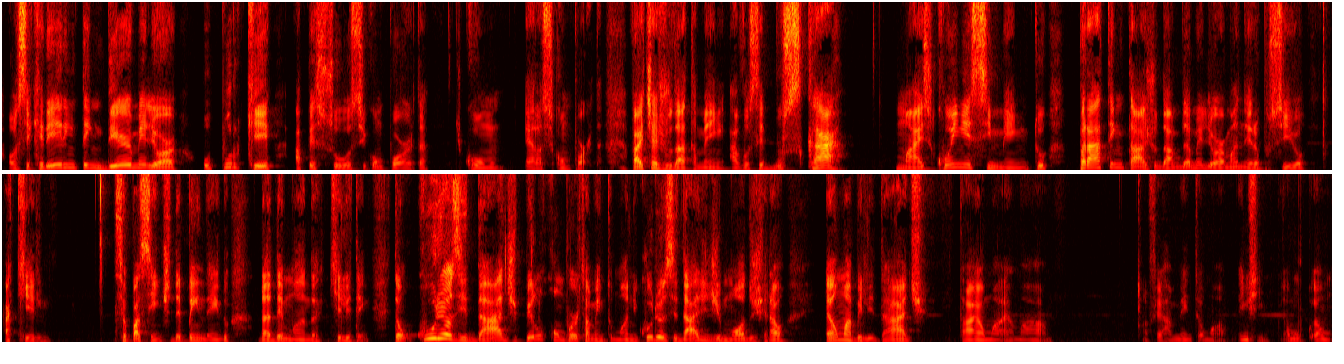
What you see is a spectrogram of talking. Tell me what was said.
a você querer entender melhor o porquê a pessoa se comporta como ela se comporta. Vai te ajudar também a você buscar mais conhecimento para tentar ajudar da melhor maneira possível aquele seu paciente, dependendo da demanda que ele tem. Então, curiosidade pelo comportamento humano e curiosidade de modo geral é uma habilidade, tá? É uma, é uma, uma ferramenta, é uma, enfim, é, um, é um,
